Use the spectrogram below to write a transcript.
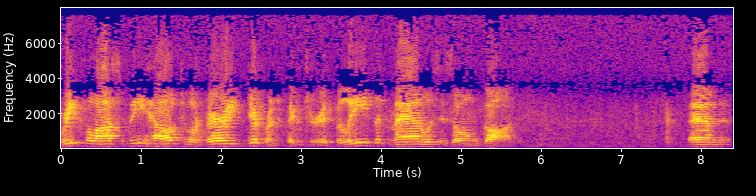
Greek philosophy held to a very different picture. It believed that man was his own God. And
